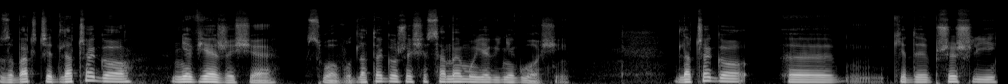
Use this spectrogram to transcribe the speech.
zobaczcie, dlaczego nie wierzy się Słowu? Dlatego, że się samemu je nie głosi. Dlaczego, e, kiedy przyszli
